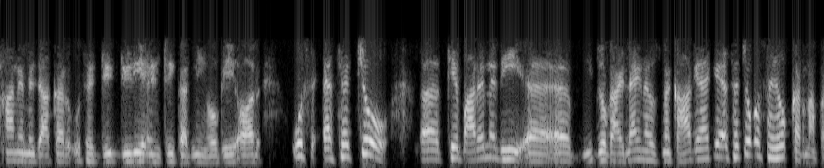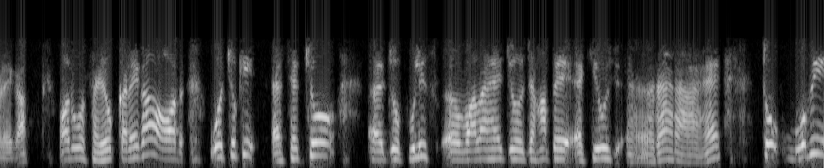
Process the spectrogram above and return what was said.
थाने में जाकर उसे डीडी एंट्री करनी होगी और उस एसएचओ के बारे में भी जो गाइडलाइन है उसमें कहा गया है कि एसएचओ को सहयोग करना पड़ेगा और वो सहयोग करेगा और वो चूँकि एसएचओ जो पुलिस वाला है जो जहाँ पे एक्यूज रह रहा है तो वो भी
